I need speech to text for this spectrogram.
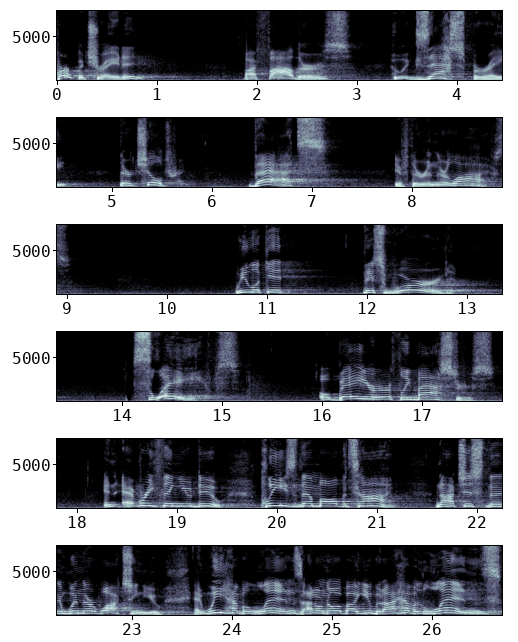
perpetrated by fathers who exasperate their children. That's if they're in their lives. We look at this word, slaves. Obey your earthly masters in everything you do. Please them all the time, not just when they're watching you. And we have a lens, I don't know about you, but I have a lens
